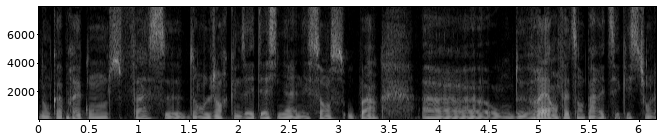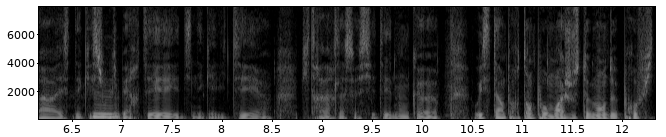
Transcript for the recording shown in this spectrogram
Donc après qu'on se fasse dans le genre qui nous a été assigné à la naissance ou pas, on devrait en fait s'emparer de ces questions-là et des questions de mm. liberté et d'inégalité qui traversent la société. Donc oui, c'était important pour moi justement de profiter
